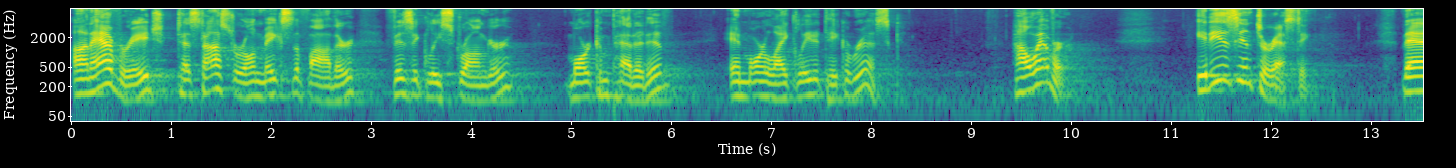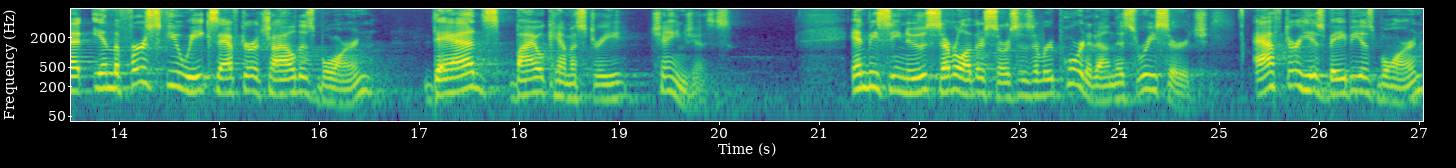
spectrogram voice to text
On average, testosterone makes the father physically stronger, more competitive, and more likely to take a risk. However, it is interesting that in the first few weeks after a child is born, dad's biochemistry changes. NBC News, several other sources have reported on this research. After his baby is born,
